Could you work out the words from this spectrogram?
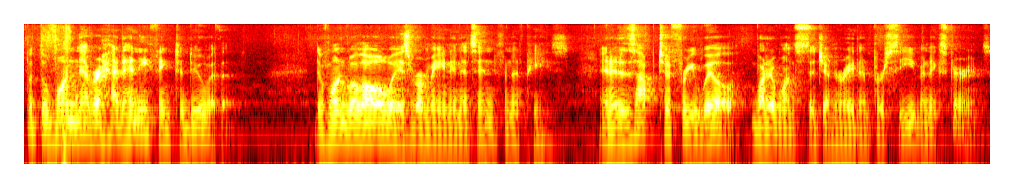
but the one never had anything to do with it. The one will always remain in its infinite peace, and it is up to free will what it wants to generate and perceive and experience.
